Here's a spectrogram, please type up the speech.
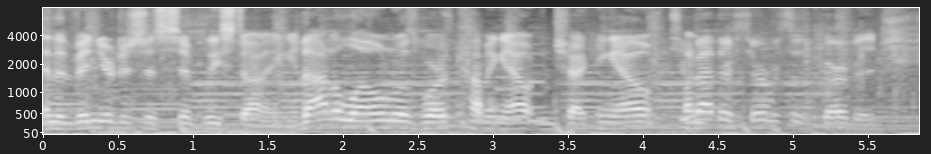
and the vineyard is just simply stunning. That alone was worth coming out and checking out. Too bad their service is garbage.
